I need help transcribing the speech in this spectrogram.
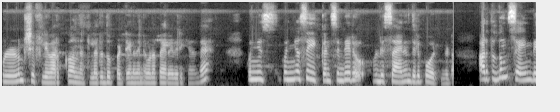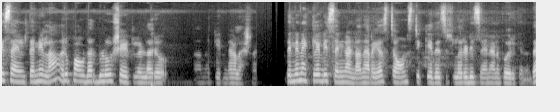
ഫുള്ളും ഷിഫ്ലി വർക്ക് വന്നിട്ടുള്ള ഒരു ദുപ്പട്ടയാണ് ഇതിന്റെ കൂടെ പേരെതിരിക്കുന്നത് കുഞ്ഞു കുഞ്ഞു സീക്വൻസിന്റെ ഒരു ഡിസൈൻ ഇതിൽ പോയിട്ടുണ്ട് അടുത്തതും സെയിം ഡിസൈനിൽ തന്നെയുള്ള ഒരു പൗഡർ ബ്ലൂ ഷെയ്ഡിലുള്ള ഒരു മെറ്റീരിയലിന്റെ കളക്ഷൻ ഇതിന്റെ നെക്കിലെ ഡിസൈൻ കണ്ടാൽ നിറയെ സ്റ്റോൺ സ്റ്റിക്ക് ചെയ്ത് വെച്ചിട്ടുള്ള ഒരു ഡിസൈനാണ് പോയിരിക്കുന്നത്.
